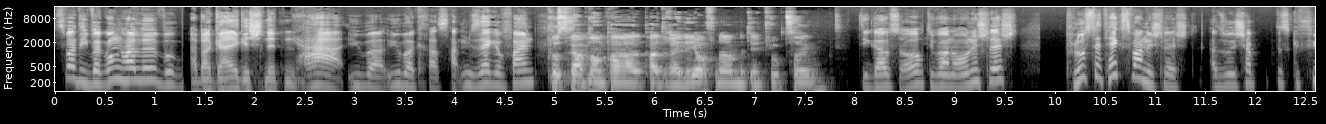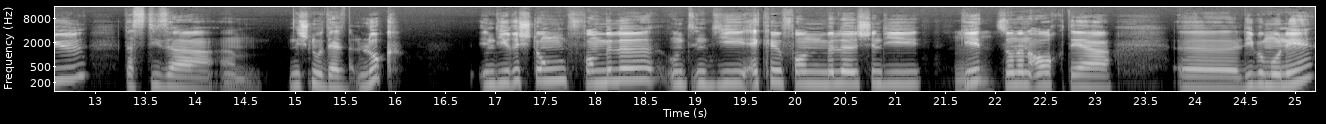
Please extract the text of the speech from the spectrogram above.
es war die Waggonhalle. Wo, Aber geil geschnitten. ja, über, über krass. Hat mir sehr gefallen. Plus es gab noch ein paar, paar 3D-Aufnahmen mit den Flugzeugen. Die gab es auch, die waren auch nicht schlecht. Plus der Text war nicht schlecht. Also ich habe das Gefühl, dass dieser ähm, nicht nur der Look in die Richtung von Mülle und in die Ecke von Mülle Shindy geht, Mhm. sondern auch der äh, liebe Monet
